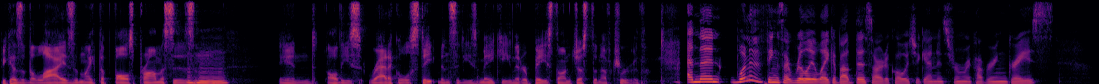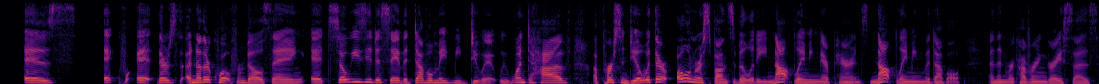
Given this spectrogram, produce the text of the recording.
because of the lies and like the false promises and Mhm. and all these radical statements that he's making that are based on just enough truth. And then one of the things I really like about this article, which again is from Recovering Grace, is it, it there's another quote from Bill saying it's so easy to say the devil made me do it. We want to have a person deal with their own responsibility, not blaming their parents, not blaming the devil. And then recovering grace says,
